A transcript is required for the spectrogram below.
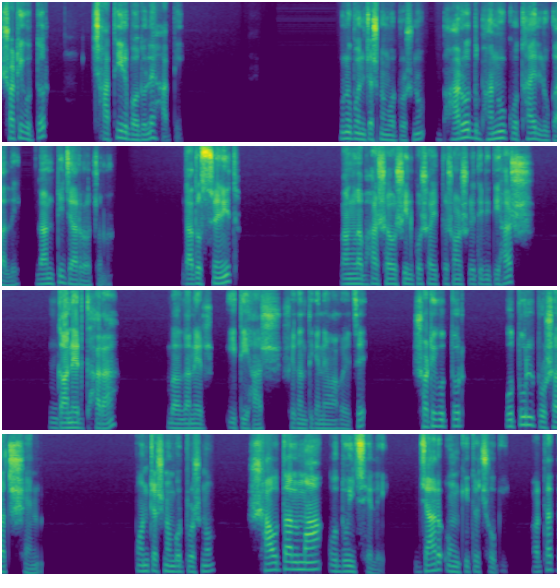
সঠিক উত্তর, ছাতির বদলে হাতি। ঊনপঞ্চাশ নম্বর প্রশ্ন, ভারত ভানু কোথায় লুকালে? গানটি যার রচনা? দ্বাদশ শ্রেণির, বাংলা ভাষা ও শিল্প, সাহিত্য, সংস্কৃতির ইতিহাস, গানের ধারা বা গানের ইতিহাস সেখান থেকে নেওয়া হয়েছে। সঠিক উত্তর, অতুল প্রসাদ সেন। পঞ্চাশ নম্বর প্রশ্ন, সাঁওতাল মা ও দুই ছেলে, যার অঙ্কিত ছবি? অর্থাৎ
